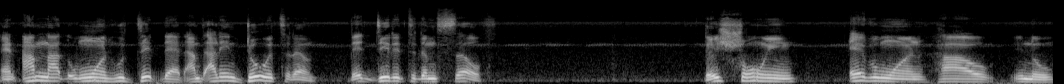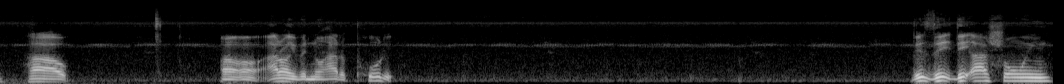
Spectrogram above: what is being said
And I'm not the one who did that. I'm, I did not do it to them. They did it to themselves. They're showing everyone how, you know, how, uh, I don't even know how to put it. This, they, they are showing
